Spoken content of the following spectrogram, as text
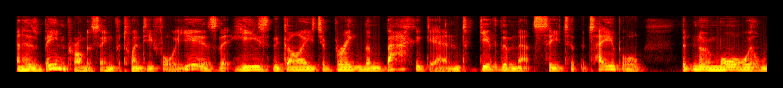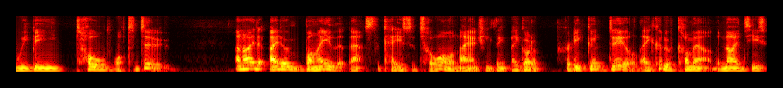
and has been promising for 24 years that he's the guy to bring them back again, to give them that seat at the table, that no more will we be told what to do. And I, I don't buy that that's the case at all. And I actually think they got a pretty good deal. They could have come out in the 90s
